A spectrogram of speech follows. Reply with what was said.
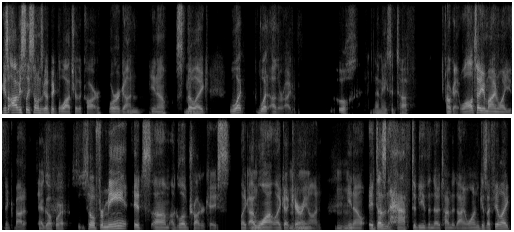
because obviously someone's gonna pick the watch or the car or a gun, you know. So Mhm. like what what other item? Ugh, that makes it tough. Okay, well I'll tell you mine while you think about it. Yeah, go for it. So for me, it's um a Globetrotter case. Like I Mhm. want like a Mhm. carry-on. Mhm. you know it doesn't have to be the no time to die one because i feel like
